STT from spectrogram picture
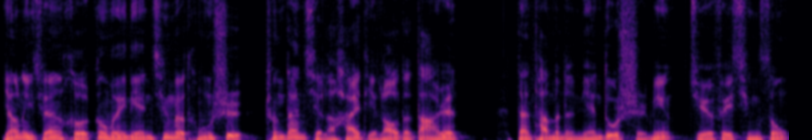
杨丽娟和更为年轻的同事承担起了海底捞的大任，但他们的年度使命绝非轻松。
